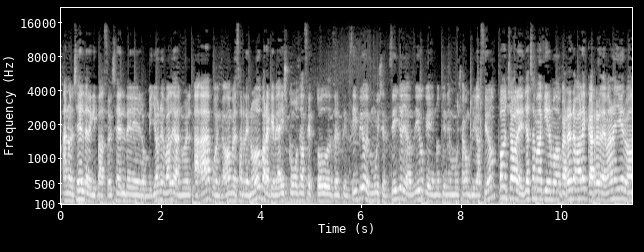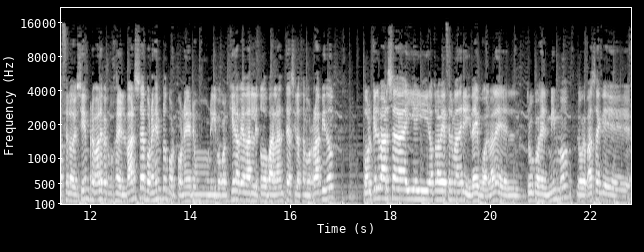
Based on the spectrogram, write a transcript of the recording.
Ah, no, este es el del equipazo, este es el de los millones, ¿vale? Anuel AA, pues venga, vamos a empezar de nuevo para que veáis cómo se hace todo desde el principio. Es muy sencillo, ya os digo que no tiene mucha complicación. Bueno, chavales, ya estamos aquí en el modo carrera, ¿vale? Carrera de manager, vamos a hacer lo de siempre, ¿vale? Voy a coger el Barça, por ejemplo, por poner un equipo cualquiera, voy a darle todo para adelante, así lo hacemos rápido. ¿Por qué el Barça y, otra vez el Madrid? Da igual, ¿vale? El truco es el mismo. Lo que pasa es que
